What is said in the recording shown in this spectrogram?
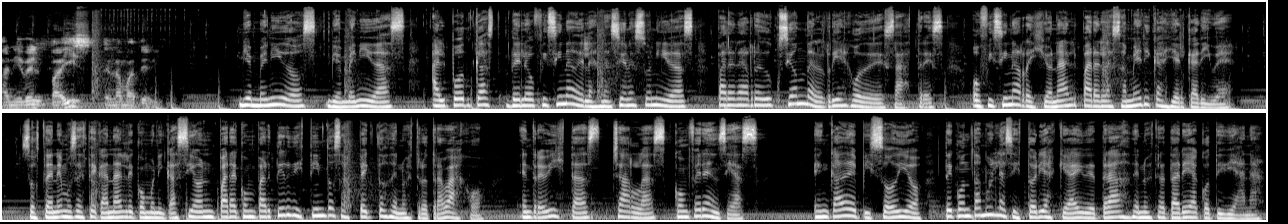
a nivel país en la materia. Bienvenidos, bienvenidas al podcast de la Oficina de las Naciones Unidas para la Reducción del Riesgo de Desastres, Oficina Regional para las Américas y el Caribe. Sostenemos este canal de comunicación para compartir distintos aspectos de nuestro trabajo, entrevistas, charlas, conferencias. En cada episodio te contamos las historias que hay detrás de nuestra tarea cotidiana.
